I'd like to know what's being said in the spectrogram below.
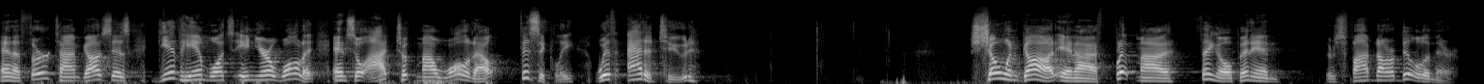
And a third time, God says, Give him what's in your wallet. And so I took my wallet out physically with attitude, showing God, and I flipped my thing open, and there's a $5 bill in there.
